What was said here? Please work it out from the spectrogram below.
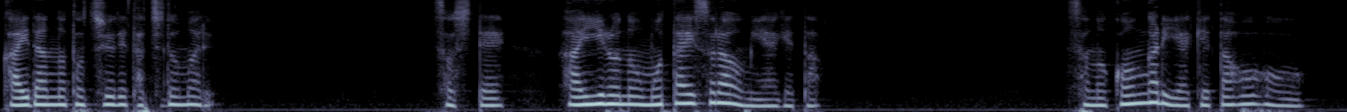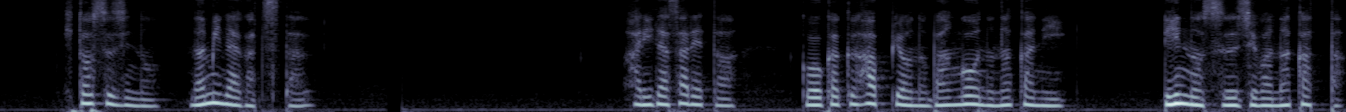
階段の途中で立ち止まる。そして灰色の重たい空を見上げた。そのこんがり焼けた頬を一筋の涙が伝う。張り出された合格発表の番号の中にリンの数字はなかった。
